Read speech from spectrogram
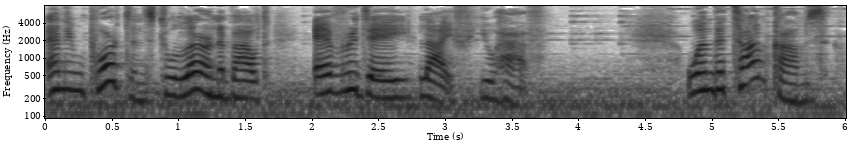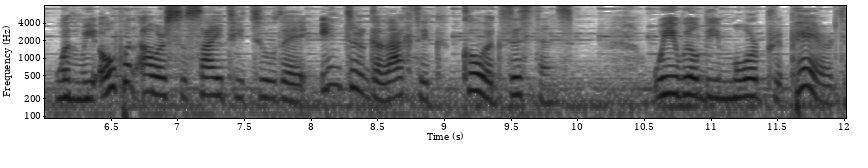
and important to learn about everyday life you have. When the time comes when we open our society to the intergalactic coexistence, we will be more prepared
